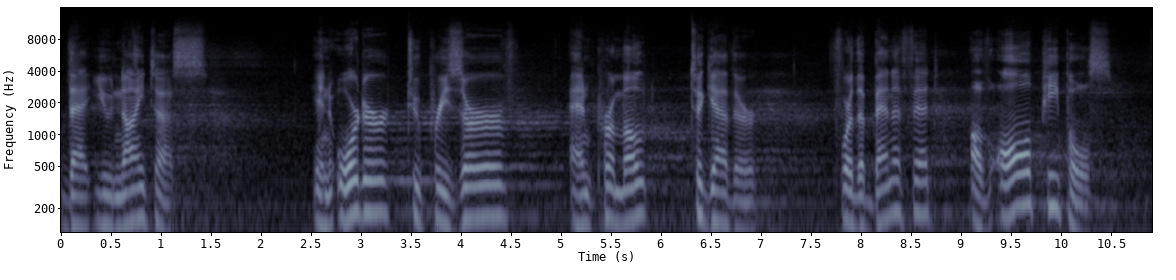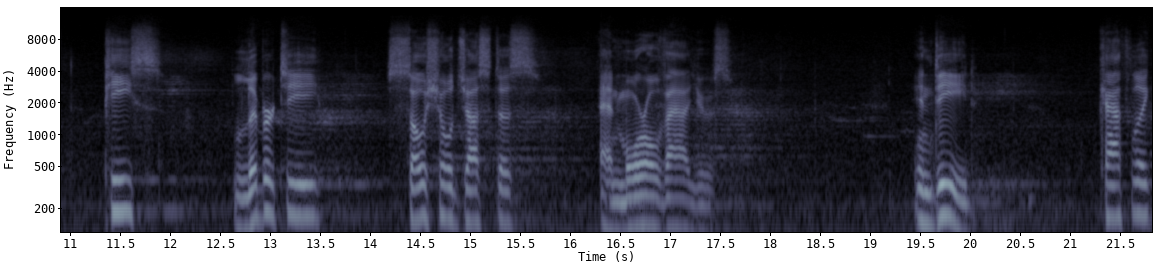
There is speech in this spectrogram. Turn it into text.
that unite us in order to preserve and promote together for the benefit of all peoples peace, liberty, social justice, and moral values. Indeed, Catholic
